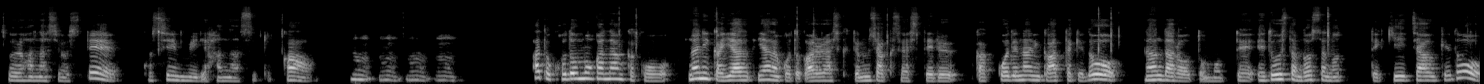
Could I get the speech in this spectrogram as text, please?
そういう話をして、こう、しんみり話すとか、うんうんうんうんあと子供がなんかこう、何か嫌嫌なことがあるらしくてむしゃくしゃしてる。学校で何かあったけど、なんだろうと思って、え、どうしたの？どうしたの？って聞いちゃうけど、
